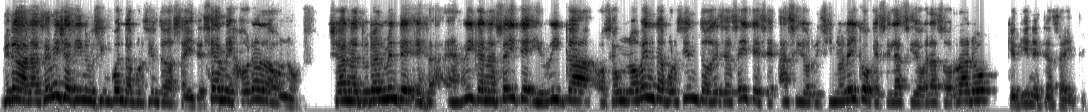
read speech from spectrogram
Mirá, la semilla tiene un 50% de aceite, sea mejorada o no ya naturalmente es, rica en aceite y rica, o sea, un 90% de ese aceite es ácido ricinoleico, que es el ácido graso raro que tiene este aceite.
